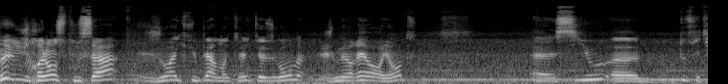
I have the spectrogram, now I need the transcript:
je relance tout ça, je vous récupère dans quelques secondes, je me réoriente. Euh, see you euh, tout de suite.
